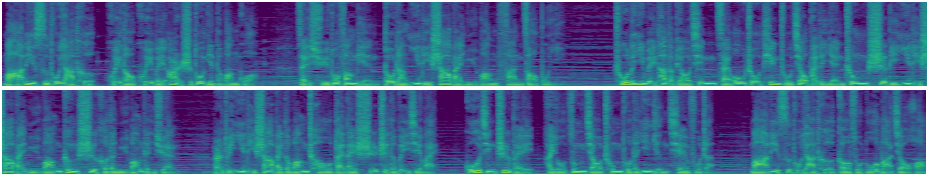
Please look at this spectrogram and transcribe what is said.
玛丽斯图亚特回到魁伟二十多年的王国。在许多方面都让伊丽莎白女王烦躁不已，除了因为她的表亲在欧洲天主教派的眼中是比伊丽莎白女王更适合的女王人选，而对伊丽莎白的王朝带来实质的威胁外，国境之北还有宗教冲突的阴影潜伏着。玛丽斯图亚特告诉罗马教皇，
